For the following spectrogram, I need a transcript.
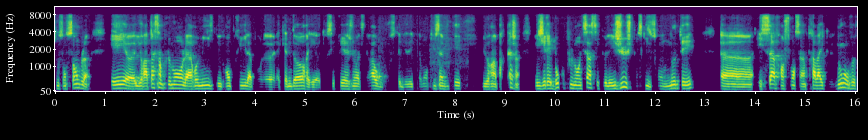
tous ensemble et il n'y aura pas simplement la remise du Grand Prix là, pour la Cannes d'Or et tous ces prix régionaux, etc., où vous serez bien évidemment tous invités, il y aura un partage. Mais j'irai beaucoup plus loin que ça, c'est que les juges, lorsqu'ils seront notés, euh, et ça, franchement, c'est un travail que nous, on veut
